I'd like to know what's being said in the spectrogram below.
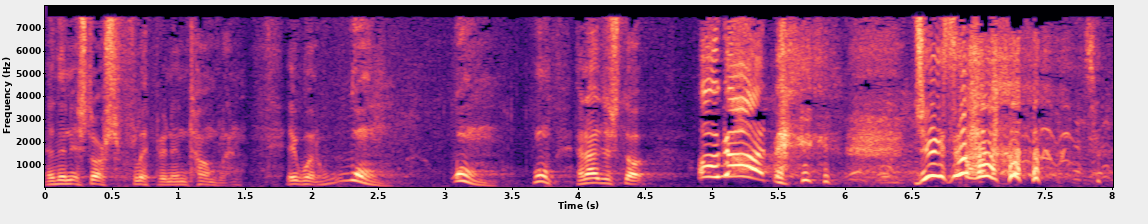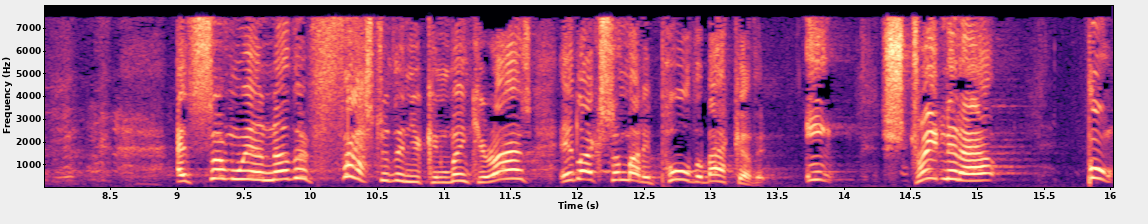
and then it starts flipping and tumbling. It went boom, boom, boom, and I just thought, oh God, Jesus! and some way or another, faster than you can blink your eyes, it like somebody pulled the back of it, straightened it out, boom,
